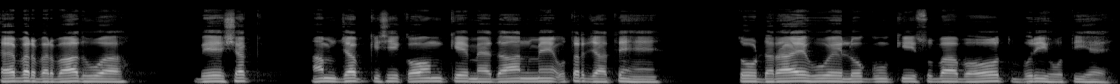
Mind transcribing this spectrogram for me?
خیبر برباد ہوا۔ بے شک ہم جب کسی قوم کے میدان میں اتر جاتے ہیں تو ڈرائے ہوئے لوگوں کی صبح بہت بری ہوتی ہے۔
